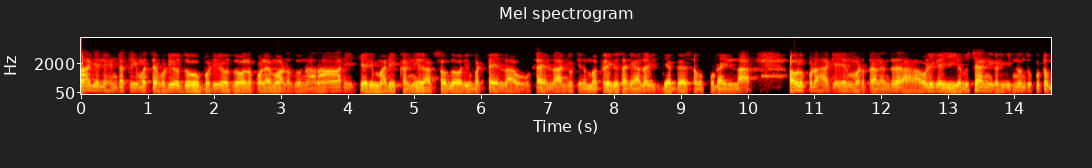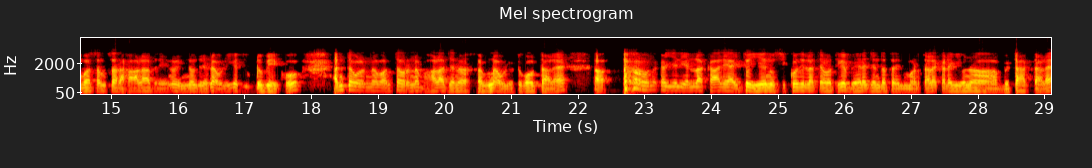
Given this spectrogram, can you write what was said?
ಹಾಗೆ ಅಲ್ಲಿ ಹೆಂಡತಿಗೆ ಮತ್ತೆ ಹೊಡೆಯೋದು, ಬಡಿಯೋದು ಅವಳು ಕೊಳೆ ಮಾಡೋದು, ನಾನಾ ರೀತಿಯಲ್ಲಿ ಮಾಡಿ ಕಣ್ಣೀರು ಹಾಕ್ಸೋದು, ಅವರಿಗೆ ಬಟ್ಟೆ ಇಲ್ಲ, ಊಟ ಇಲ್ಲ, ಅಲ್ಲಿ ಹುಟ್ಟಿದ ಮಕ್ಕಳಿಗೆ ಸರಿಯಾದ ವಿದ್ಯಾಭ್ಯಾಸವೂ ಕೂಡ ಇಲ್ಲ. ಅವಳು ಕೂಡ ಹಾಗೆ ಏನ್ ಮಾಡ್ತಾಳೆ ಅಂದ್ರೆ ಅವಳಿಗೆ ಈ ವ್ಯಭಿಚಾರಣಿಗಳಿಗೆ ಇನ್ನೊಂದು ಕುಟುಂಬ ಸಂಸಾರ ಹಾಳಾದ್ರೆ ಏನು ಇನ್ನೊಂದ್ರೆ ಏನು ಅವಳಿಗೆ ದುಡ್ಡು ಬೇಕು. ಅಂತವಳನ್ನ, ಅಂತವ್ರನ್ನ ಬಹಳ ಜನ ಅವಳು ಇಟ್ಕೊಳ್ತಾಳೆ. ಅವನ ಕೈಯಲ್ಲಿ ಎಲ್ಲ ಖಾಲಿ ಆಯ್ತು, ಏನು ಸಿಕ್ಕೋದಿಲ್ಲ ಅಂತ ಹೇಳೋತ್ತಿಗೆ ಬೇರೆ ಜನರ ಹತ್ರ ಇದ್ ಮಾಡ್ತಾಳೆ ಕಡೆಗೆ ಇವನ ಬಿಟ್ಟ ಹಾಕ್ತಾಳೆ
